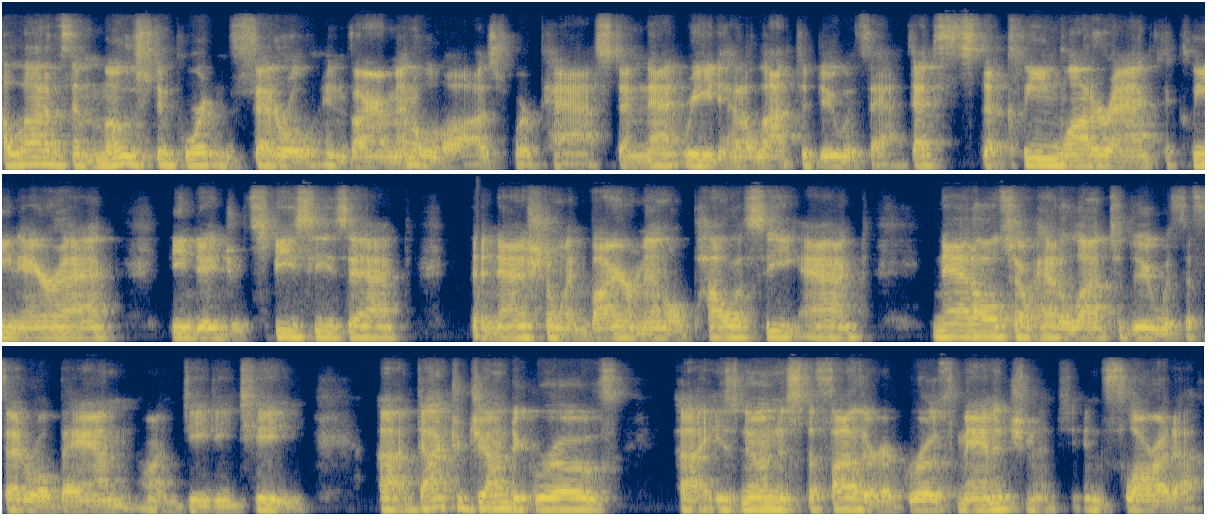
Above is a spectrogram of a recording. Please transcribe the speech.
a lot of the most important federal environmental laws were passed. And Nat Reed had a lot to do with that. That's the Clean Water Act, the Clean Air Act, the Endangered Species Act, the National Environmental Policy Act. NAT also had a lot to do with the federal ban on DDT. Uh, Dr. John DeGrove uh, is known as the father of growth management in Florida.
